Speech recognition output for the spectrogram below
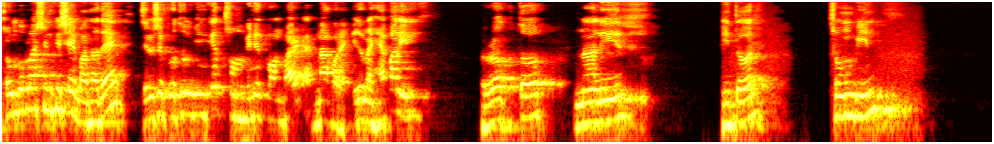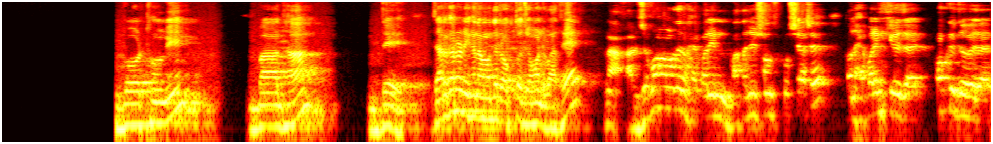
থ্রম্বোপ্লাস্টিনকে সে বাধা দেয়, যেন সে প্রথম বিনকে থ্রোম্বিনে কনভার্ট না করে। এই জন্য হেপারিন রক্ত নালীর ভিতর থ্রোম্বিন গঠনে বাধা দেয়। যার কারণে এখানে আমাদের রক্ত জমাট বাঁধে। না, আর যখন আমাদের হেপারিন বাতাসের সংস্পর্শে আসে, তখন হেপারিন কি হয়ে যায়, অকেজ হয়ে যায়,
